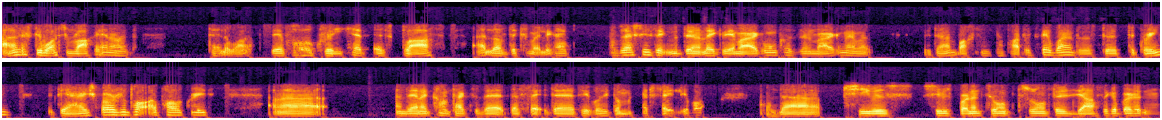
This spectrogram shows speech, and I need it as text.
I was actually watching Rocky and I tell you what, the Apollo Creed kit is class. I'd love come out like. I was actually thinking of doing it like the American one because the American I went, we done boxing St Patrick's Day. Why don't just do it the green, the Irish version of Paul Creed? And uh, and then I contacted the the the people who done the head fight and uh, she was she was brilliant, so so enthusiastic about it, and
